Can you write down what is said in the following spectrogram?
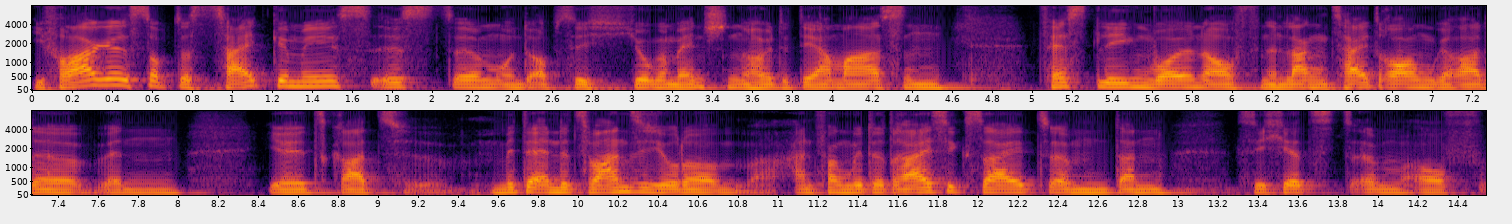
Die Frage ist, ob das zeitgemäß ist ähm, und ob sich junge Menschen heute dermaßen festlegen wollen auf einen langen Zeitraum, gerade wenn ihr jetzt gerade Mitte, Ende 20 oder Anfang, Mitte 30 seid, ähm, dann sich jetzt ähm, auf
